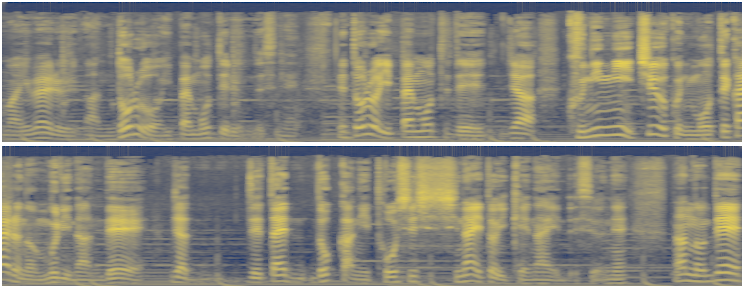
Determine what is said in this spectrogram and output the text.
まあ、いわゆるあのドルをいっぱい持ってるんですね。でドルをいっぱい持っててじゃあ国に中国に持って帰るのは無理なんでじゃあ絶対どっかに投資しないといけないですよね。なので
